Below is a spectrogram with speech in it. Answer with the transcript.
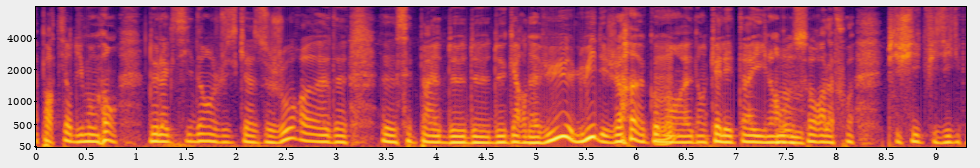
à partir du moment de l'accident jusqu'à ce jour, euh, de, euh, cette période de, garde à vue, lui déjà, comment, mmh. dans quel état il en mmh. ressort à la fois psychique, physique,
